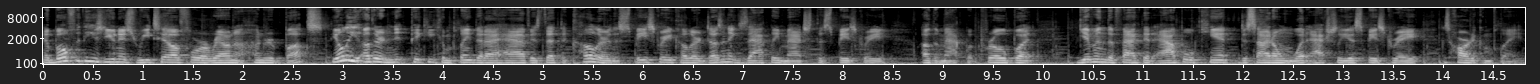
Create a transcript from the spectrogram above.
Now both of these units retail for around 100 bucks. The only other nitpicky complaint that I have is that the color, the space gray color, doesn't exactly match the space gray of the MacBook Pro, but given the fact that Apple can't decide on what actually is space gray, it's hard to complain.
